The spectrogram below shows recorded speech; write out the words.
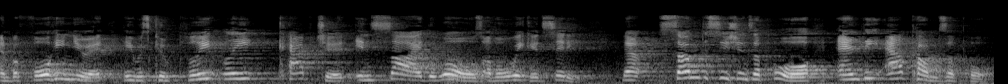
and before he knew it, he was completely captured inside the walls of a wicked city. Now, some decisions are poor, and the outcomes are poor.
